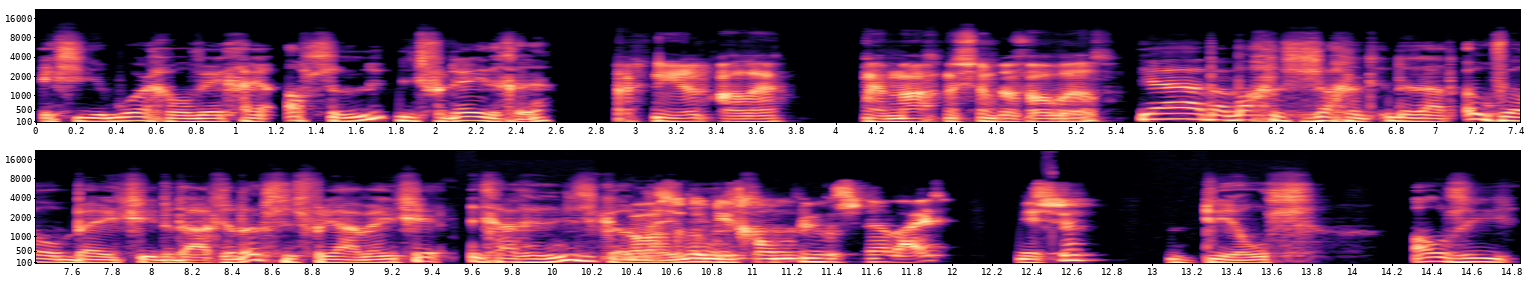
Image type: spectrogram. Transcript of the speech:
ik zie je morgen wel weer, ik ga je absoluut niet verdedigen. Dat zag je nu ook wel, hè. Met Magnussen bijvoorbeeld. Ja, bij Magnussen zag het inderdaad ook wel een beetje, inderdaad. Je had ook zoiets van, ja weet je, ik ga geen risico Maar was het nemen. ook niet gewoon pure snelheid missen? deels. Als hij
